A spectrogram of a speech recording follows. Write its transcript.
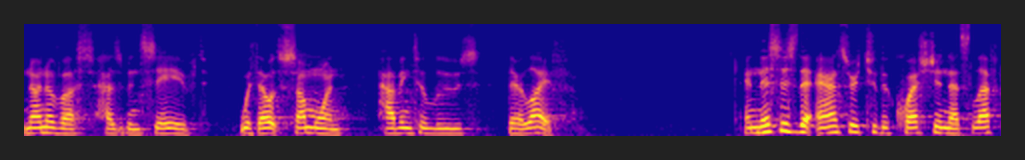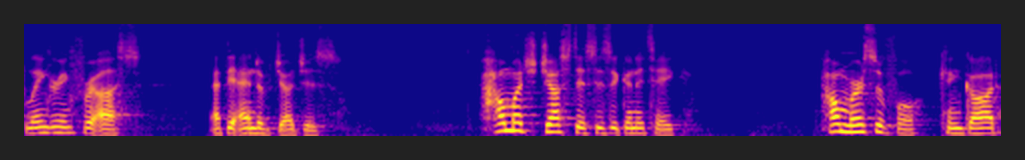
None of us has been saved without someone having to lose their life. And this is the answer to the question that's left lingering for us at the end of Judges. How much justice is it going to take? How merciful can God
